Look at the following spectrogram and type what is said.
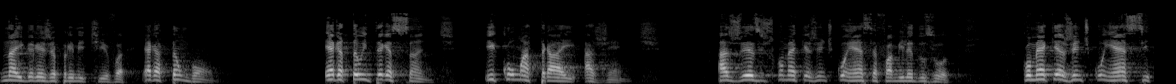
na igreja primitiva. Era tão bom, era tão interessante e como atrai a gente. Às vezes, como é que a gente conhece a família dos outros? Como é que a gente conhece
